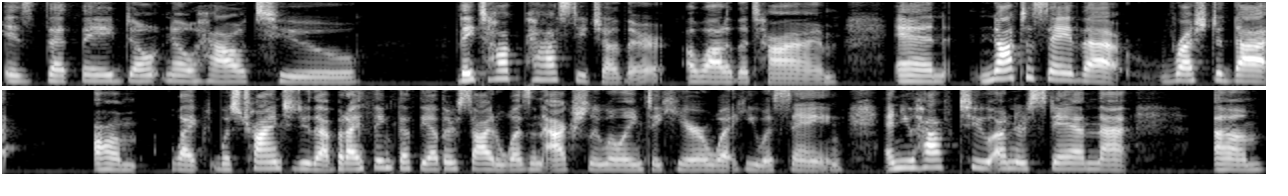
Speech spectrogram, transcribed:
is that they don't know how to they talk past each other a lot of the time. And not to say that Rush did that um like was trying to do that but i think that the other side wasn't actually willing to hear what he was saying. And you have to understand that um,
